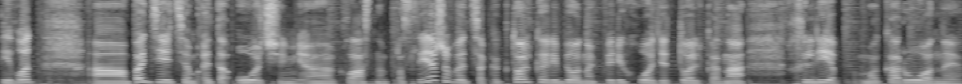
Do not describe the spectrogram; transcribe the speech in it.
И вот а, по детям это очень а, классно прослеживается. Как только ребенок переходит только на хлеб, макароны,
